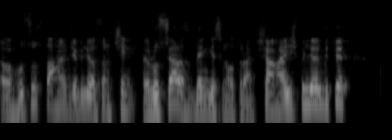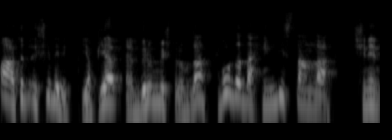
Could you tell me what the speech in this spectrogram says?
e, husus. Daha önce biliyorsunuz Çin Rusya arası dengesine oturan Şanghay İşbirliği Örgütü artık üçlü bir yapıya e, bürünmüş durumda. Burada da Hindistan'la Çin'in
